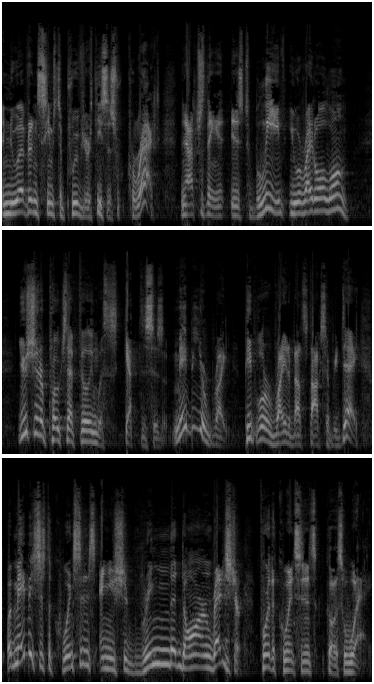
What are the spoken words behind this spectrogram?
and new evidence seems to prove your thesis correct, the natural thing is to believe you were right all along. You should approach that feeling with skepticism. Maybe you're right. People are right about stocks every day. But maybe it's just a coincidence and you should ring the darn register before the coincidence goes away.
